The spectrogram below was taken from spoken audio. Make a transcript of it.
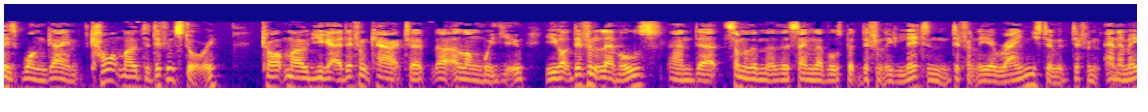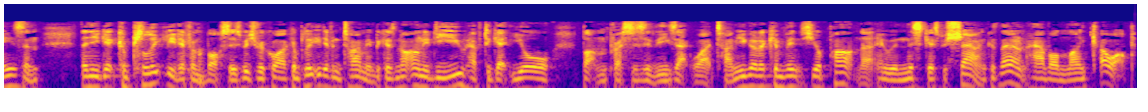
is one game. Co-op mode's a different story. Co-op mode, you get a different character uh, along with you. You got different levels, and uh, some of them are the same levels but differently lit and differently arranged, and with different enemies. And then you get completely different bosses, which require completely different timing. Because not only do you have to get your button presses at the exact right time, you got to convince your partner, who in this case was Sharon, because they don't have online co-op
